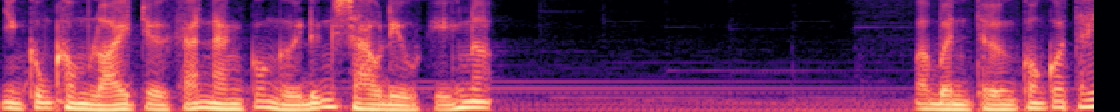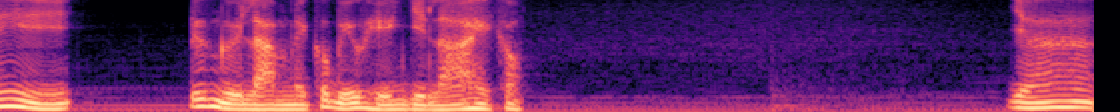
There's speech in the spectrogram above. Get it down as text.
Nhưng cũng không loại trừ khả năng có người đứng sau điều khiển nó. Mà bình thường con có thấy Đứa người làm này có biểu hiện gì lạ hay không? Dạ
